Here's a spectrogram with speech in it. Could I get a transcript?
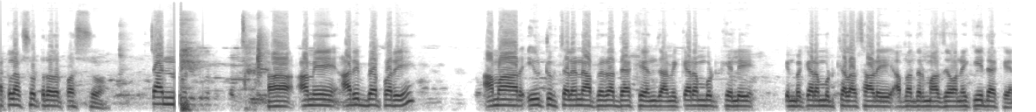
এক লাখ সত্তর হাজার পাঁচশো। চার আমি আরিফ ব্যাপারী আমার ইউটিউব চ্যানেলে আপনারা দেখেন যে আমি ক্যারাম বোর্ড খেলি কিংবা ক্যারাম বোর্ড খেলা ছাড়ে, আপনাদের মাঝে অনেকেই দেখেন।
